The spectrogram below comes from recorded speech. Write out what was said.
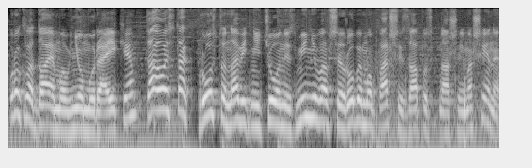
Прокладаємо в ньому рейки. Та ось так просто, навіть нічого не змінювавши, робимо перший запуск нашої машини.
